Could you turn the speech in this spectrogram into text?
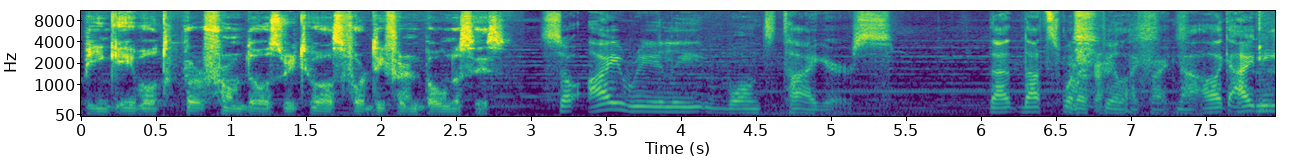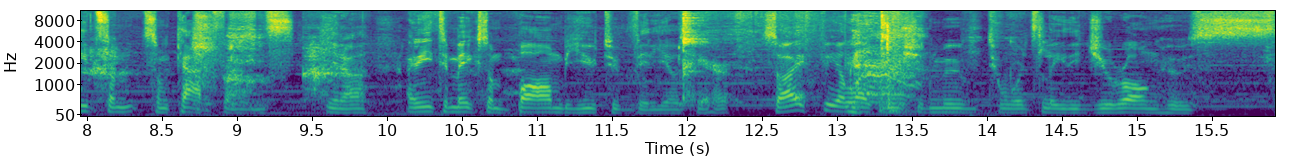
being able to perform those rituals for different bonuses. So I really want tigers. That that's what I feel like right now. Like I need some some cat friends. You know, I need to make some bomb YouTube videos here. So I feel like we should move towards Lady Zhurong, who's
